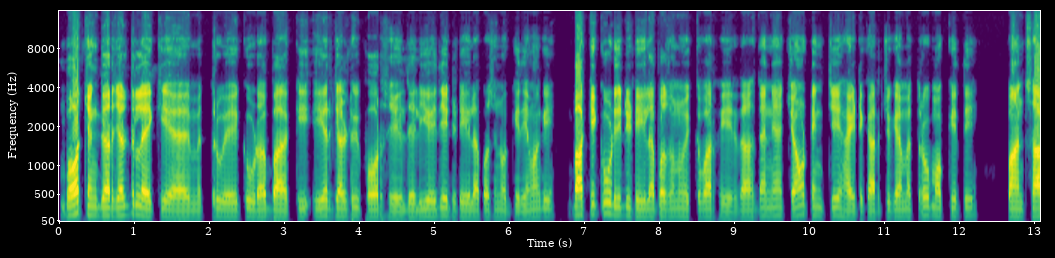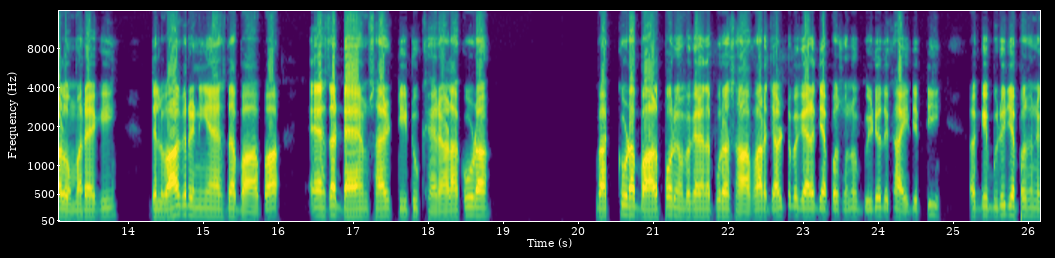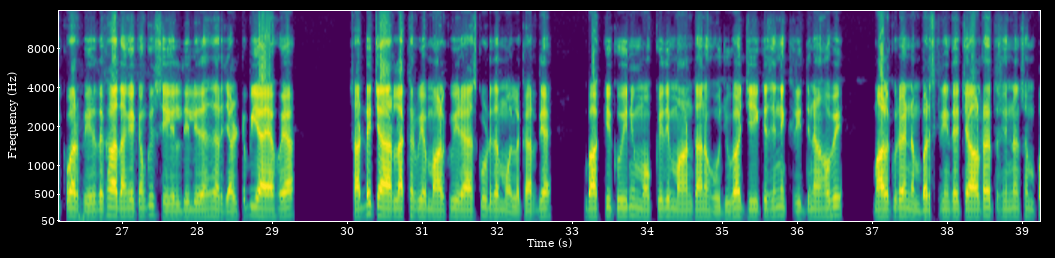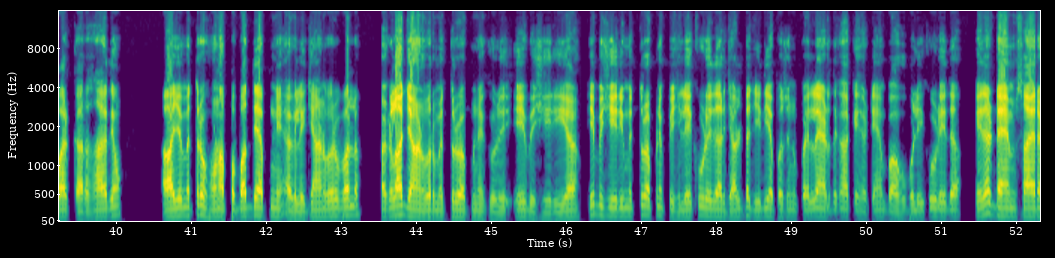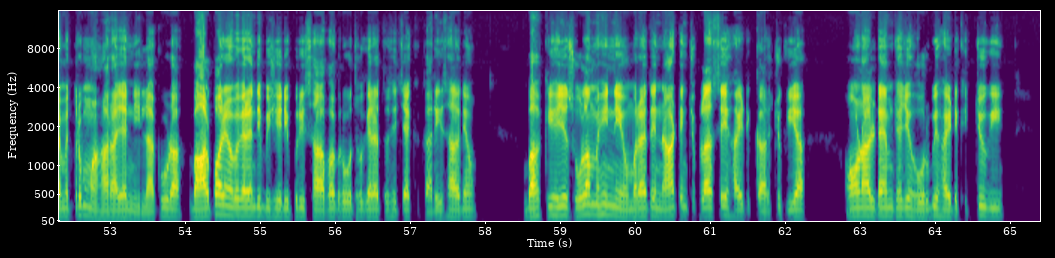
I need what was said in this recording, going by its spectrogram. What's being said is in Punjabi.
ਬਹੁਤ ਚੰਗਾ ਰਿਜ਼ਲਟ ਲੈ ਕੇ ਆਇਆ ਹੈ ਮਿੱਤਰੋ ਇਹ ਘੋੜਾ। ਬਾਕੀ ਇਹ ਰਿਜ਼ਲਟ ਵੀ ਫੋਰ ਸੇਲ ਦੇ ਲਈ ਇਹਦੀ ਡਿਟੇਲ ਆਪਾਂ ਤੁਹਾਨੂੰ ਅੱਗੇ ਦੇਵਾਂਗੇ। ਬਾਕੀ ਘੋੜੇ ਦੀ ਡਿਟੇਲ ਆਪਾਂ ਤੁਹਾਨੂੰ ਇੱਕ ਵਾਰ ਫੇਰ ਦੱਸ ਦਿੰਦੇ ਹਾਂ। 64 ਇੰਚ ਹਾਈਟ ਕਰ ਚੁੱਕਿਆ ਮਿੱਤਰੋ ਮੌਕੇ ਤੇ। 5 ਸਾਲ ਉਮਰ ਹੈਗੀ। ਦਿਲਵਾਗ ਰਣੀਆ ਇਸ ਦਾ ਬਾਪ ਆ। ਇਸ ਦਾ ਡੈਮ ਸਾਰ ਟੀਟੂ ਖੈਰਾ ਵਾਲਾ ਘੋੜਾ। ਬਾਕੀ ਘੋੜਾ ਬਾਲ ਭੌਰਿਆਂ ਵਗੈਰਾ ਦਾ ਪੂਰਾ ਸਾਫ਼ ਆ ਰਿਜ਼ਲਟ ਵਗੈਰਾ ਦੀ ਆਪਾਂ ਤੁਹਾਨੂੰ ਵੀਡੀਓ ਦਿਖਾਈ ਦਿੱਤੀ। ਅੱਗੇ ਵੀਡੀਓ 'ਚ ਆਪਾਂ ਤੁਹਾਨੂੰ ਇੱਕ ਵਾਰ ਫੇਰ ਦਿਖਾ ਦਾਂਗੇ, ਕਿਉਂਕਿ ਸੇਲ ਦੇ ਲਈ ਇਹਦਾ ਰਿਜ਼ਲਟ ਵੀ ਆਇਆ ਹੋਇਆ। 4.5 ਲੱਖ ਰੁਪਏ ਮਾਲਕ ਵੀ ਰੈਸ ਘੋੜੇ ਦਾ ਮੁੱਲ ਕਰਦੇ ਆ ਬਾਕੀ ਕੋਈ ਨਹੀਂ ਮੌਕੇ ਤੇ ਮਾਨਤਾਨ ਹੋ ਜਾਊਗਾ। ਜੇ ਕਿਸੇ ਨੇ ਖਰੀਦਣਾ ਹੋਵੇ, ਮਾਲਕ ਦਾ ਨੰਬਰ ਸਕਰੀਨ ਤੇ ਚੱਲ ਰਿਹਾ, ਤੁਸੀਂ ਉਹਨਾਂ ਨਾਲ ਸੰਪਰਕ ਕਰ ਸਕਦੇ ਹੋ। ਆਜੋ ਮਿੱਤਰੋ, ਹੁਣ ਆਪਾਂ ਵੱਧਦੇ ਆਪਣੇ ਅਗਲੇ ਜਾਨਵਰ ਵੱਲ। ਅਗਲਾ ਜਾਨਵਰ ਮਿੱਤਰੋ ਆਪਣੇ ਕੋਲੇ, ਇਹ ਬਸ਼ੀਰੀ ਆ। ਇਹ ਬਸ਼ੀਰੀ ਮਿੱਤਰੋ ਆਪਣੇ ਪਿਛਲੇ ਘੋੜੇ ਦਾ ਰਿਜ਼ਲਟ ਜਿਹਦੀ ਆਪਾਂ ਤੁਹਾਨੂੰ ਪਹਿਲਾਂ ਐਡ ਦਿਖਾ ਕੇ ਹਟੇ ਆ, ਬਾਹੂਬਲੀ ਘੋੜੇ ਦਾ। ਇਹਦਾ ਡੈਮ ਸਾਇਰ ਆ ਮਿੱਤਰੋ, ਮਹਾਰਾਜਾ ਨੀਲਾ ਘੋੜਾ। ਬਾਲ ਭਾਰਿਆਂ ਵਗੈਰਾ ਦੀ ਬਸ਼ੀਰੀ ਪੂਰੀ ਸਾਫ਼ ਆ ਗਰੋਥ ਵਗੈਰਾ ਤੁਸੀਂ ਚੈੱਕ ਕਰ ਹੀ ਸਕਦੇ ਹੋ। ਬਾਕੀ ਹਜੇ 16 ਮਹੀਨੇ ਉਮਰ ਹੈ ਤੇ 59 ਇੰਚ ਪਲੱਸ ਇਹ ਹਾਈਟ ਕਰ ਚੁੱਕੀ ਆ। ਆਉਣ ਵਾਲੇ ਟਾਈਮ 'ਚ ਹਜੇ ਹੋਰ ਵੀ ਹਾਈਟ ਖਿੱਚੂਗੀ।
